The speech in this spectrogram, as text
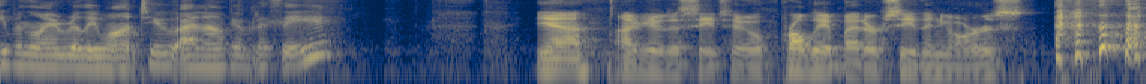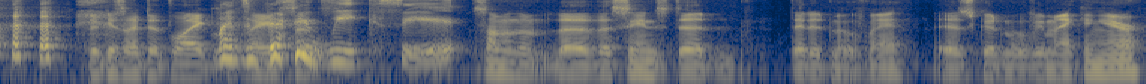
even though I really want to, and I'll give it a C. Yeah, I give it a C too. Probably a better C than yours. because I did like Mine's a like very weak C. Some of them, the the scenes did they did move me. It is good movie making here.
